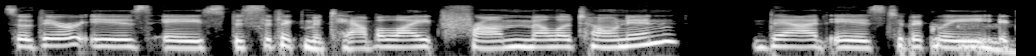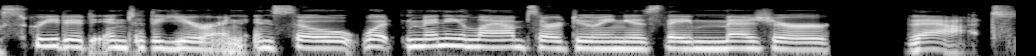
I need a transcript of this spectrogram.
So there is a specific metabolite from melatonin that is typically mm-hmm. excreted into the urine. And so what many labs are doing is they measure that.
